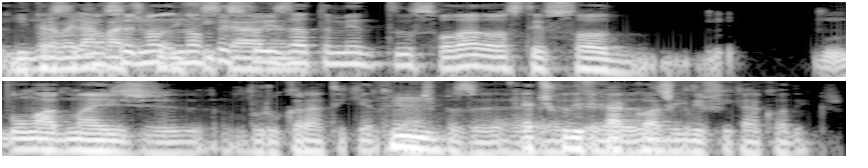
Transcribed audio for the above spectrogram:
E não trabalhava sei, não, a sei, não sei se foi descodificar- exatamente soldado ou se teve só de um lado mais eh, burocrático, entre aspas, a, a descodificar a códigos. descodificar códigos.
